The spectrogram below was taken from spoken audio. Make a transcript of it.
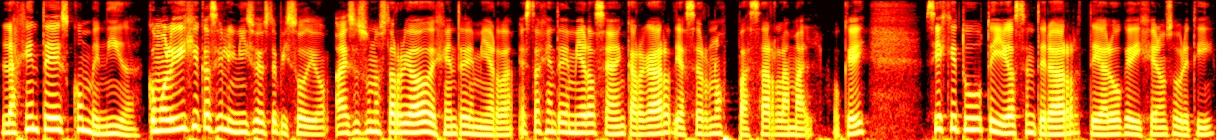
La gente es convenida. Como le dije casi al inicio de este episodio, a veces uno está rodeado de gente de mierda. Esta gente de mierda se va a encargar de hacernos pasarla mal, ¿ok? Si es que tú te llegas a enterar de algo que dijeron sobre ti,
